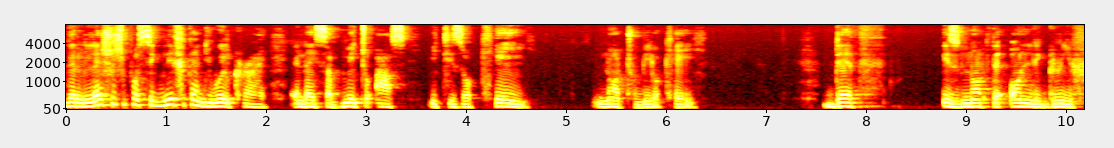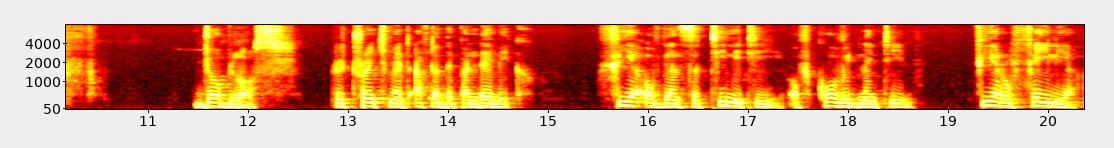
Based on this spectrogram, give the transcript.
the relationship was significant, you will cry. And I submit to us, it is okay not to be okay. Death is not the only grief. Job loss, retrenchment after the pandemic, fear of the uncertainty of COVID 19, fear of failure,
